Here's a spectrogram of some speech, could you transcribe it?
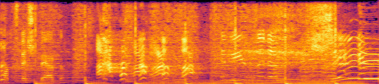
Trotz Wäschberge. in diesem Sinne. Tschüss.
